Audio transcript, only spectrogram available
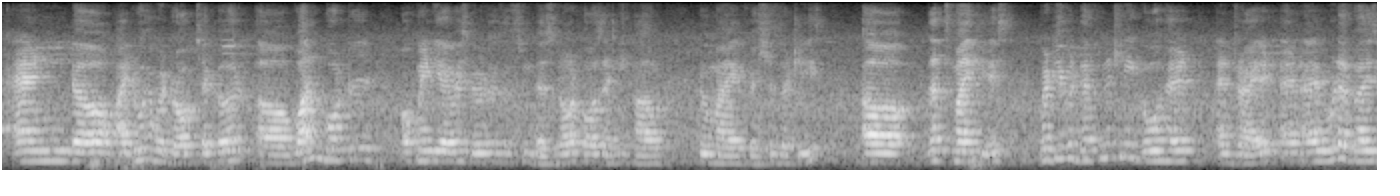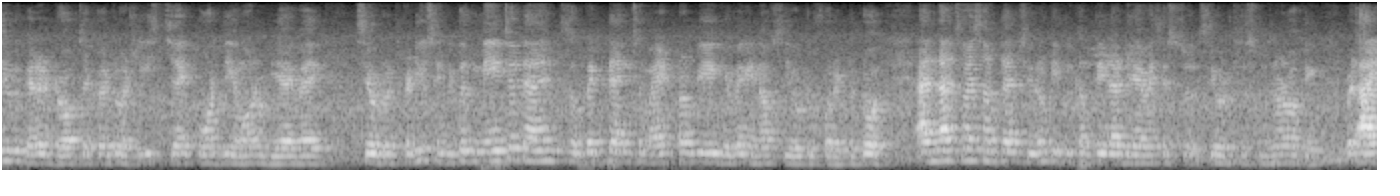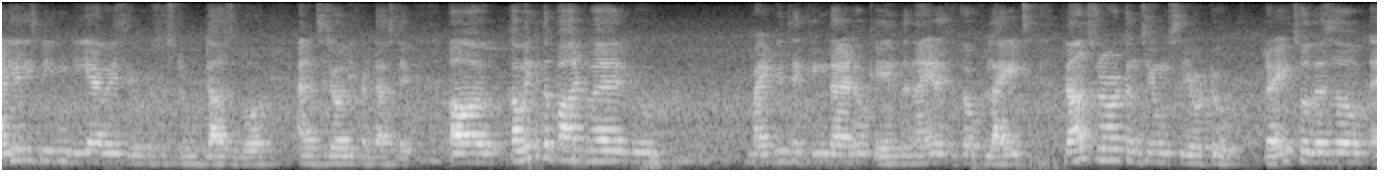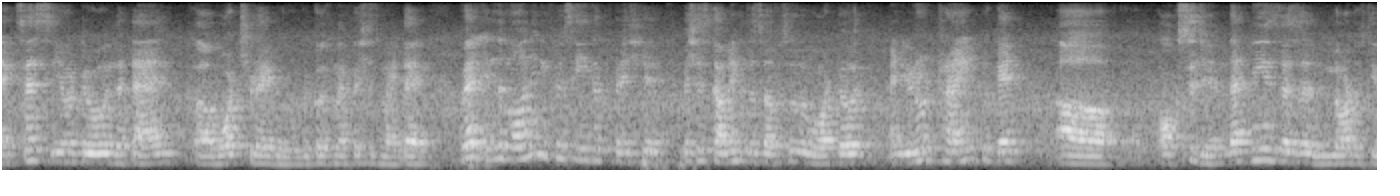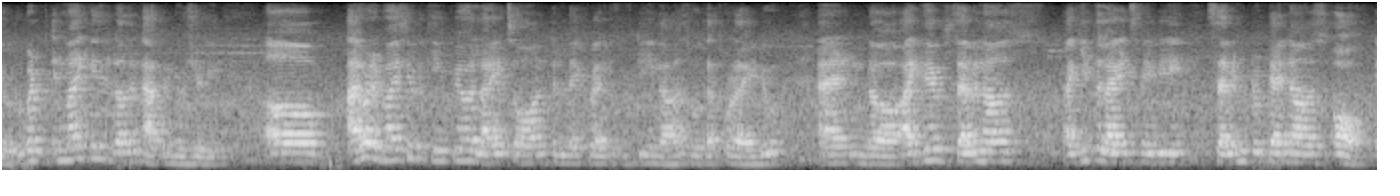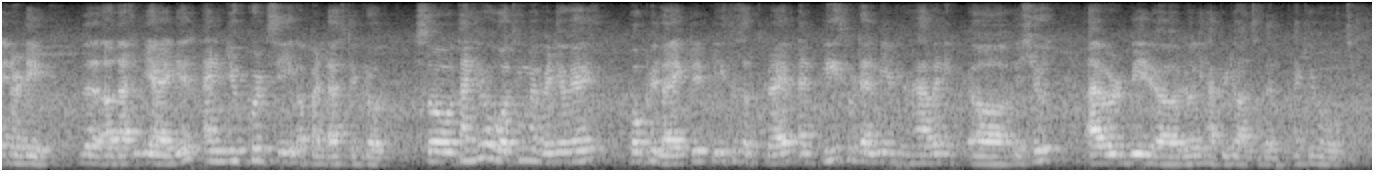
and uh, I do have a drop checker uh, one bottle of my DIY CO2 system does not cause any harm to my fishes at least. Uh, that's my case but you could definitely go ahead and try it and I would advise you to get a drop checker to at least check what the amount of DIY CO2 it's producing because major tanks or big tanks might not be giving enough CO2 for it to grow and that's why sometimes you know people complain that DIY system, CO2 system is not working but ideally speaking DIY CO2 system does work and it's really fantastic. Uh, coming to the part where you might be thinking that okay in the night I switch off lights plants do not consume CO2 right? So there's a excess CO2 in the tank uh, what should I do? Because my fishes might die well in the morning if you see the fish fishes coming to the surface of the water and you know trying to get uh, oxygen that means there's a lot of CO2 but in my case it doesn't happen usually. Uh, I would advise you to keep your lights on till like 12 to 15 hours. So that's what I do. And uh, I give 7 hours I keep the lights maybe 7 to 10 hours off in a day the, uh, that will be ideal and you could see a fantastic growth. So thank you for watching my video guys. Hope you liked it. Please do subscribe and please do tell me if you have any uh, issues. I would be uh, really happy to answer them. Thank you for watching.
